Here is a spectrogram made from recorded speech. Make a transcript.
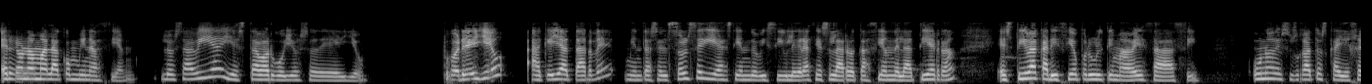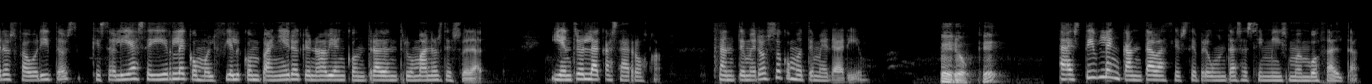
Era una mala combinación. Lo sabía y estaba orgulloso de ello. Por ello, aquella tarde, mientras el sol seguía siendo visible gracias a la rotación de la Tierra, Steve acarició por última vez a Azi, uno de sus gatos callejeros favoritos, que solía seguirle como el fiel compañero que no había encontrado entre humanos de su edad y entró en la Casa Roja, tan temeroso como temerario. ¿Pero qué? A Steve le encantaba hacerse preguntas a sí mismo en voz alta.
